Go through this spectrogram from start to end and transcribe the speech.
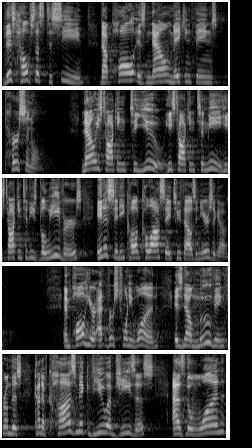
This helps us to see that Paul is now making things personal. Now he's talking to you. He's talking to me. He's talking to these believers in a city called Colossae 2,000 years ago. And Paul, here at verse 21, is now moving from this kind of cosmic view of Jesus as the one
